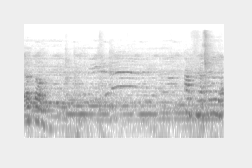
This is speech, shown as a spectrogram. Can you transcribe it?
Ito. Ah, Tapos na sa'yo.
